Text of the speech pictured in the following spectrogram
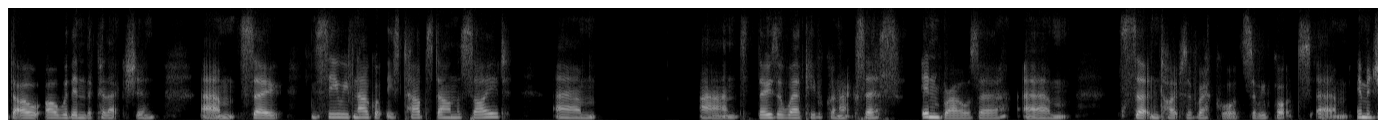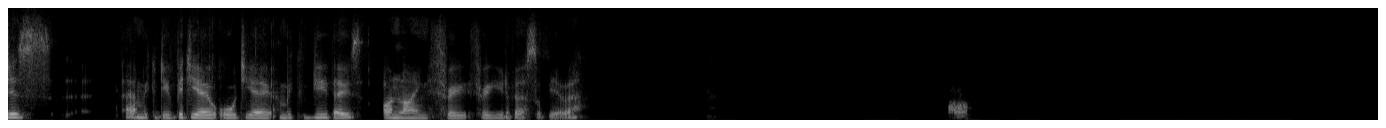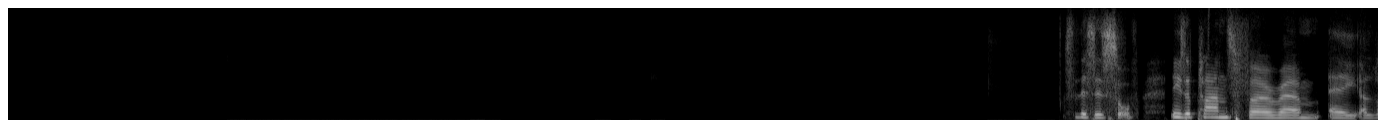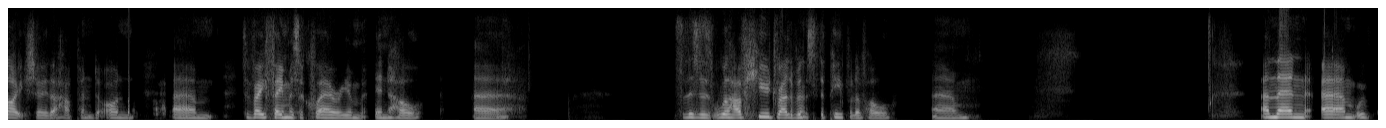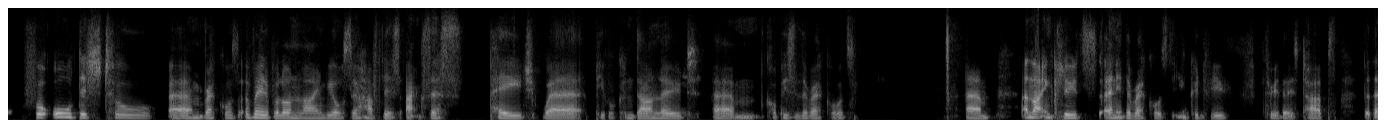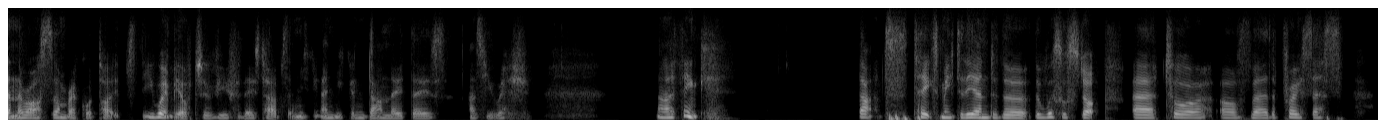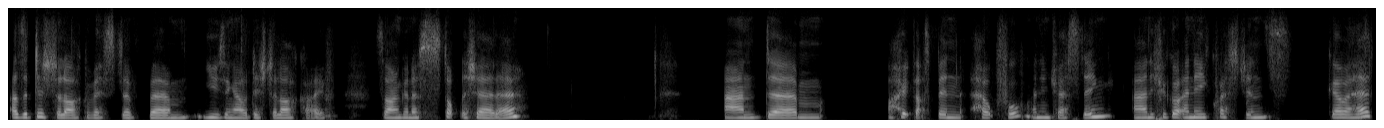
that are, are within the collection. Um, so you can see we've now got these tabs down the side um, and those are where people can access in browser um, certain types of records. So we've got um, images, and we can do video, audio, and we can view those online through, through Universal Viewer. So this is sort of these are plans for um, a, a light show that happened on um, it's a very famous aquarium in Hull. Uh, so this is will have huge relevance to the people of Hull. Um, and then um, for all digital um, records available online, we also have this access page where people can download um, copies of the records. Um, and that includes any of the records that you could view through those tabs. But then there are some record types that you won't be able to view for those tabs and you can, and you can download those as you wish. And I think that takes me to the end of the, the whistle stop uh, tour of uh, the process as a digital archivist of um, using our digital archive. So I'm going to stop the share there. And um, I hope that's been helpful and interesting. And if you've got any questions, go ahead.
